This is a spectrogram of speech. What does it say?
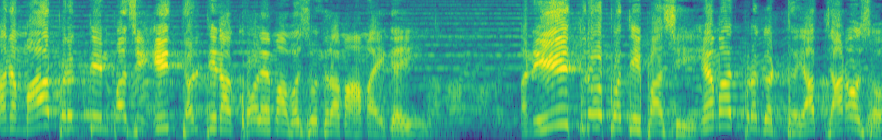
અને મા પ્રગતિ પાછી ઈ ધરતીના ખોળેમાં વસુંધરામાં હમાઈ ગઈ. અને ઈ દ્રૌપદી પાછી એમાં જ પ્રગટ થઈ. આપ જાણો છો?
